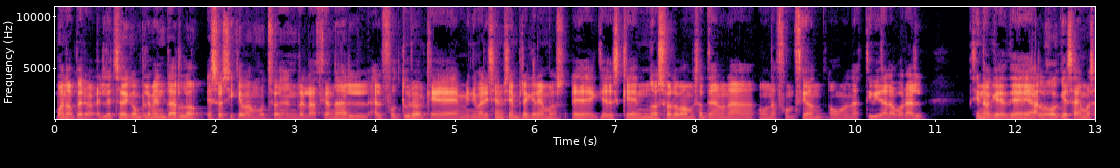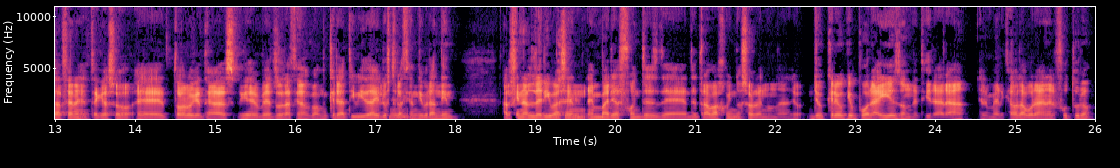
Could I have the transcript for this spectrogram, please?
Bueno, pero el hecho de complementarlo, eso sí que va mucho en relación al, futuro que en Minimalism siempre queremos, eh, que es que no solo vamos a tener una, función o una actividad laboral, sino que de algo que sabemos hacer, en este caso eh, todo lo que tengas que ver relacionado con creatividad, ilustración mm. y branding, al final derivas en, varias fuentes de, trabajo y no solo en una. yo creo que por ahí es donde tirará el mercado laboral en el futuro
